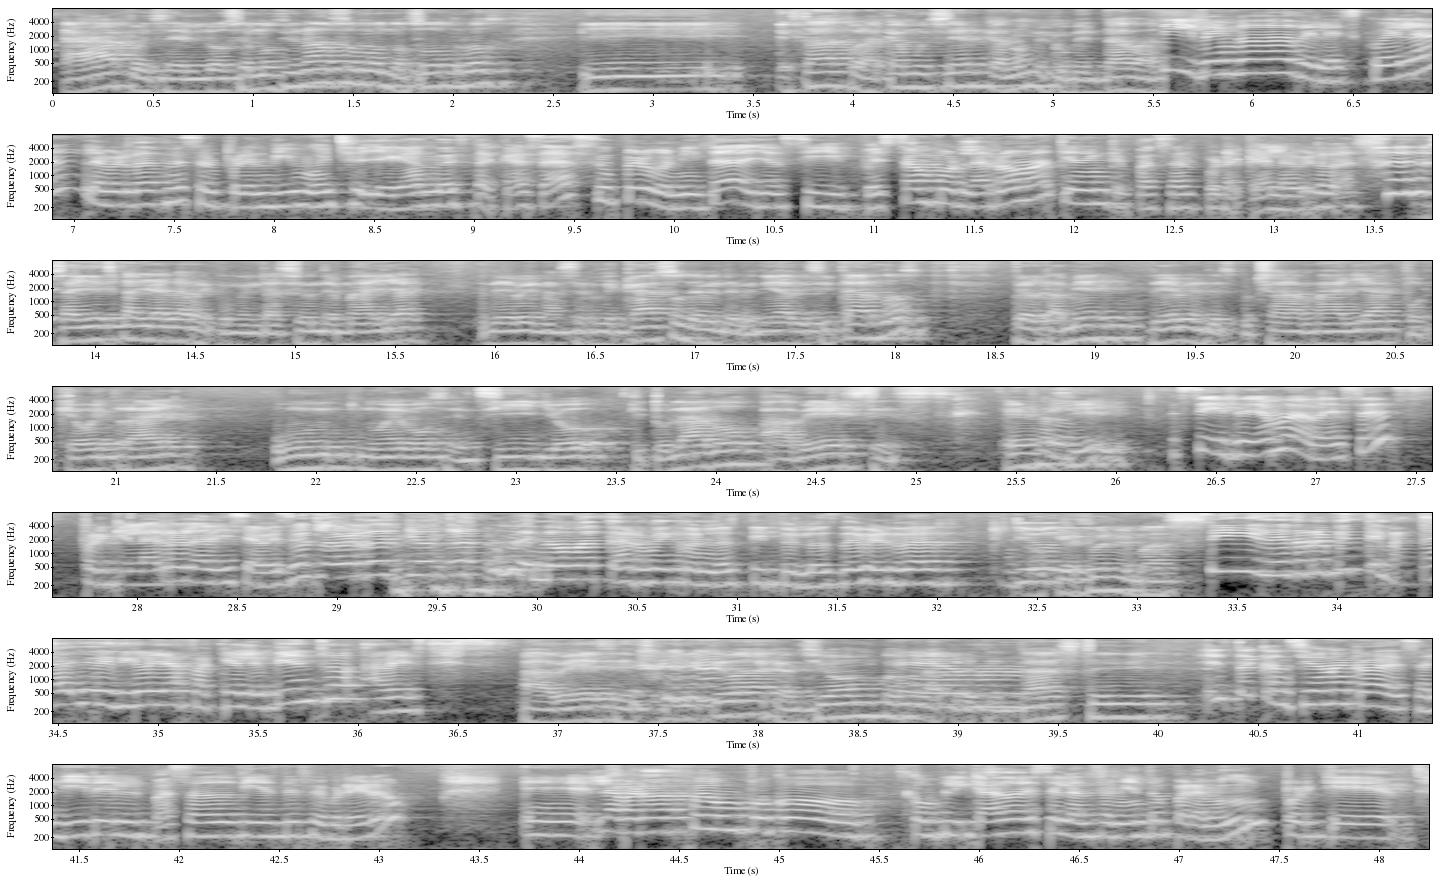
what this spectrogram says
Ah, pues eh, los emocionados somos nosotros y estabas por acá muy cerca, ¿no? Me comentabas. Sí, vengo de la escuela. La verdad me sorprendí mucho llegando a esta casa, súper bonita. Ellos sí, pues están por la Roma, tienen que pasar por acá, la verdad. Pues ahí está ya la recomendación de Maya. Deben hacerle caso, deben de venir a visitarnos, pero también deben de escuchar a Maya porque hoy trae un nuevo sencillo titulado A veces. ¿Es así? Sí, se llama A veces, porque la rola dice a veces. La verdad, yo trato de no matarme con los títulos, de verdad. Yo, Lo que suene más. Sí, de repente batallo y digo, ya, ¿para qué le pienso? A veces. A veces. ¿Y ¿De qué va la canción? ¿Cuándo la Em, presentaste? Esta canción acaba de salir el pasado 10 de febrero. Eh, la verdad fue un poco complicado ese lanzamiento para mí porque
